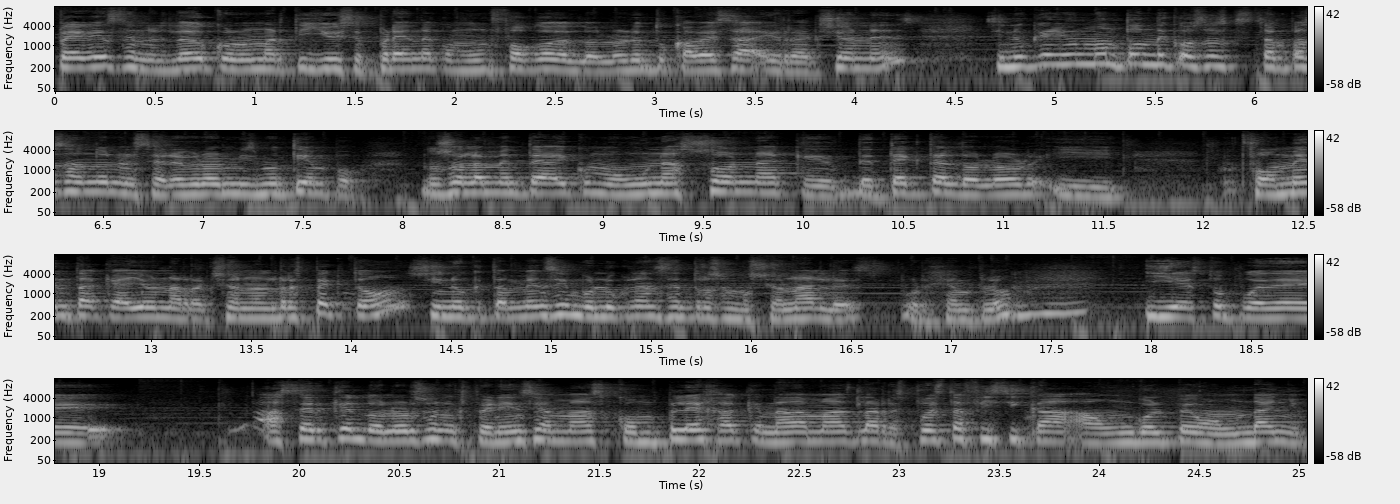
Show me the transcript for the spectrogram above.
pegues en el dedo con un martillo y se prenda como un foco del dolor en tu cabeza y reacciones, sino que hay un montón de cosas que están pasando en el cerebro al mismo tiempo. No solamente hay como una zona que detecta el dolor y fomenta que haya una reacción al respecto, sino que también se involucran centros emocionales, por ejemplo, y esto puede hacer que el dolor sea una experiencia más compleja que nada más la respuesta física a un golpe o a un daño.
